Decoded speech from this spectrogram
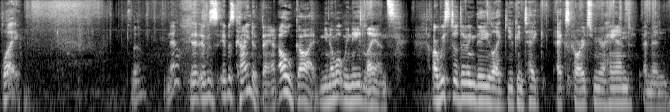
play. So, no, it, it was it was kind of banned. Oh God, you know what? We need lands. Are we still doing the like you can take X cards from your hand and then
